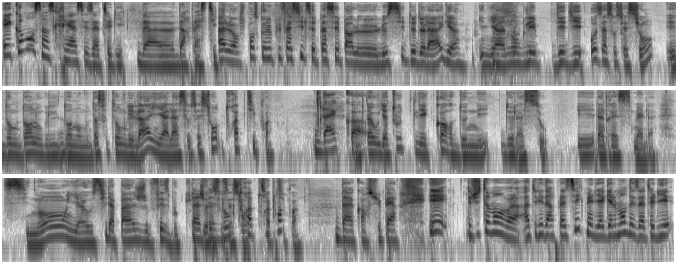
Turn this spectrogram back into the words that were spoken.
Et comment s'inscrire à ces ateliers d'a- d'art plastique? Alors, je pense que le plus facile, c'est de passer par le, le site de Delag. Il y a un onglet dédié aux associations. Et donc, dans, cet onglet-là, il y a l'association Trois Petits Points. D'accord. Donc, là où il y a toutes les coordonnées de l'asso et l'adresse mail. Sinon, il y a aussi la page Facebook Page de Facebook, l'association Trois Petits Points. D'accord, super. Et justement, voilà, atelier d'art plastique, mais il y a également des ateliers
